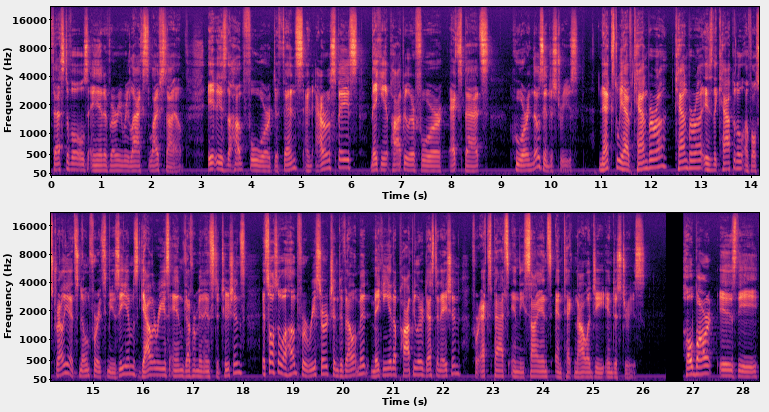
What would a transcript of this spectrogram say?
festivals, and a very relaxed lifestyle. It is the hub for defense and aerospace, making it popular for expats who are in those industries. Next, we have Canberra. Canberra is the capital of Australia. It's known for its museums, galleries, and government institutions. It's also a hub for research and development, making it a popular destination for expats in the science and technology industries. Hobart is the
